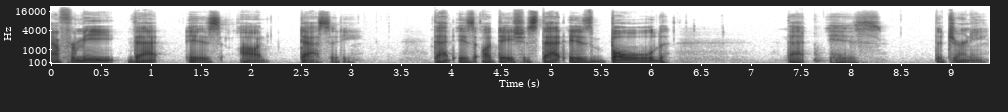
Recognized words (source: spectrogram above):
Now, for me, that is audacity. That is audacious. That is bold. That is the journey.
